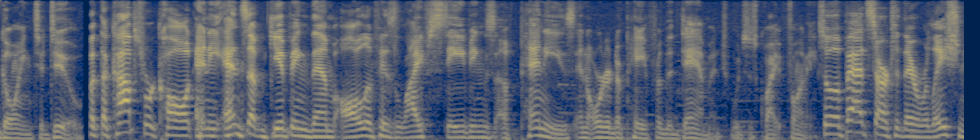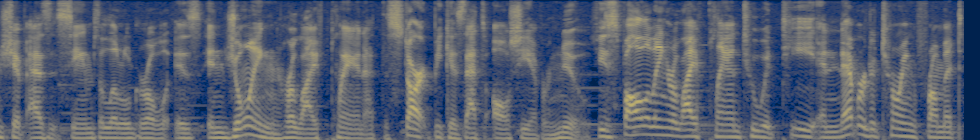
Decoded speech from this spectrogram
going to do. But but the cops were called and he ends up giving them all of his life savings of pennies in order to pay for the damage, which is quite funny. So a bad start to their relationship as it seems the little girl is enjoying her life plan at the start because that's all she ever knew. She's following her life plan to a T and never deterring from it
